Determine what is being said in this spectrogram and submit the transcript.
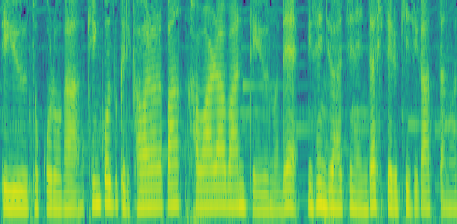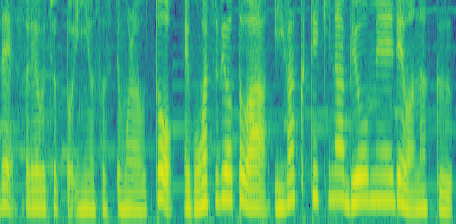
っていうところが健康づくり河原版、河原版っていうので2018年に出してる記事があったのでそれをちょっと引用させてもらうと5月病とは医学的な病名ではなく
